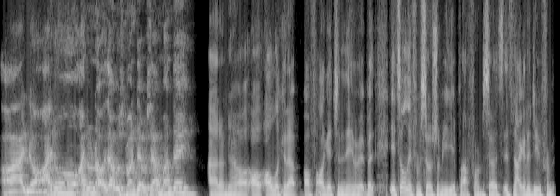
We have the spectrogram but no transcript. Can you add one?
I know. I don't. I don't know. That was Monday. Was that Monday? I don't know. I'll, I'll look it up. I'll, I'll get you the name of it, but it's only from social media platforms, so it's it's not going to do from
